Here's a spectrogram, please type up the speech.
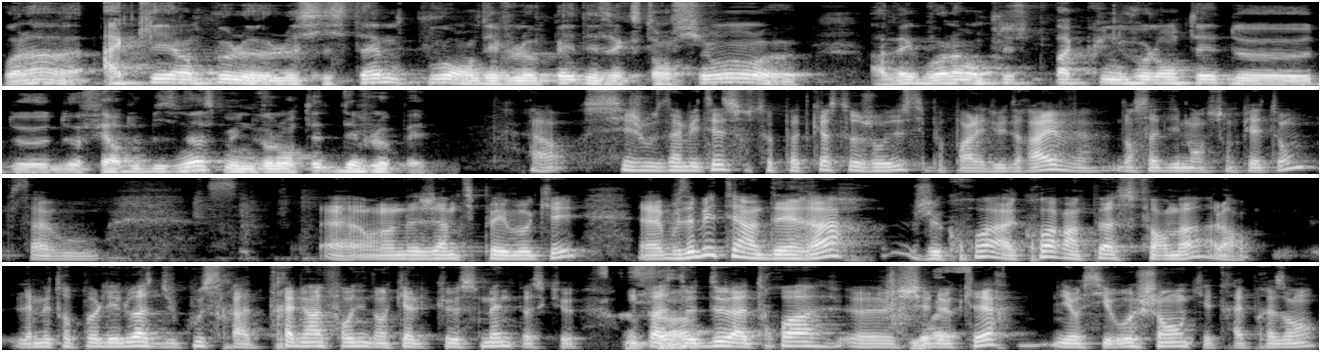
voilà, hacké un peu le, système pour en développer des extensions, euh, avec voilà en plus pas qu'une volonté de, faire du business, mais une volonté de développer. Alors, si je vous invitais sur ce podcast aujourd'hui, c'est pour parler du drive dans sa dimension piéton. Ça, vous, euh, on en a déjà un petit peu évoqué. vous avez été un des rares, je crois, à croire un peu à ce format. Alors, la métropole lilloise, du coup, sera très bien fournie dans quelques semaines parce qu'on passe de 2 à 3 chez Leclerc. Il y a aussi Auchan qui est très présent.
